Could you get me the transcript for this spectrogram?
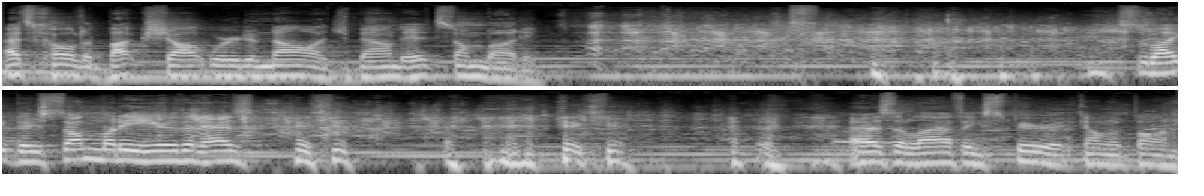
That's called a buckshot word of knowledge, bound to hit somebody. it's like there's somebody here that has, has a laughing spirit come upon.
